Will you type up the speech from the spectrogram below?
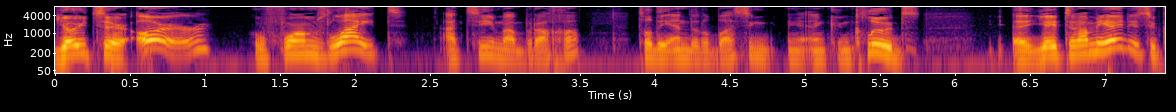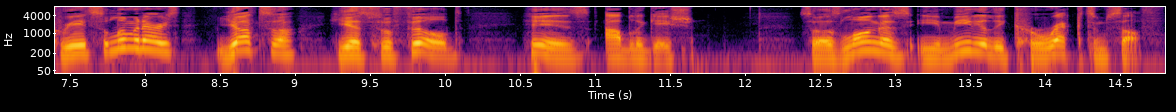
Yoitzer Or, who forms light, Atzima Bracha, till the end of the blessing and concludes, uh, Yoitzer Amiyadis, who creates the luminaries, Yatza, he has fulfilled his obligation. So as long as he immediately corrects himself,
